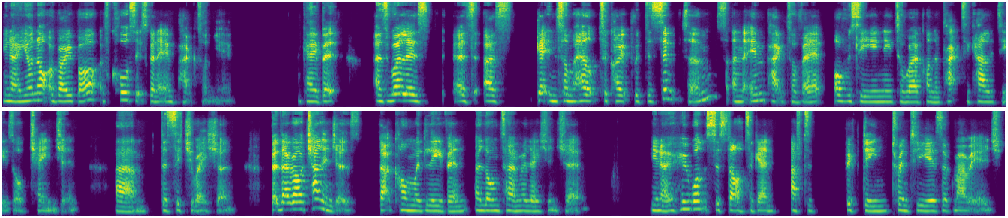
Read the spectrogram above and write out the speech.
you know you're not a robot of course it's going to impact on you. Okay but as well as as as getting some help to cope with the symptoms and the impact of it, obviously you need to work on the practicalities of changing um, the situation. But there are challenges that come with leaving a long term relationship. You know, who wants to start again after 15, 20 years of marriage?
